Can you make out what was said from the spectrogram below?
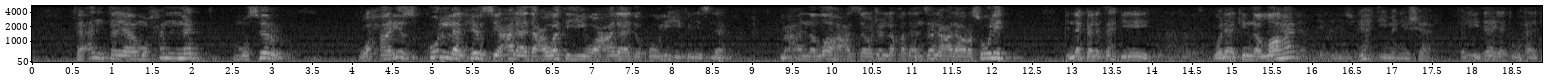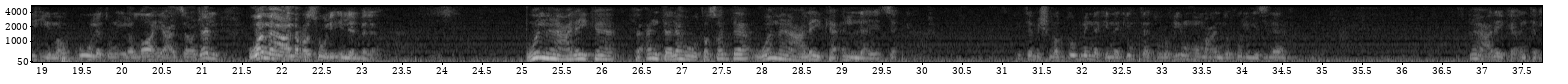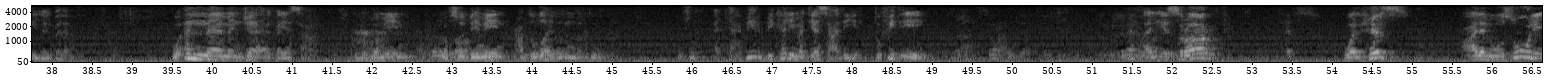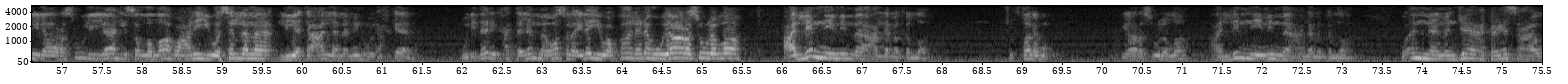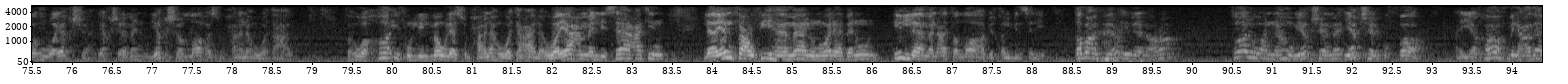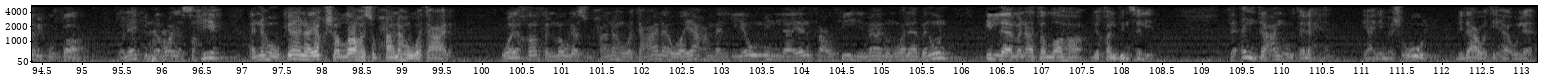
فأنت يا محمد مصر وحريص كل الحرص على دعوته وعلى دخوله في الإسلام مع أن الله عز وجل قد أنزل على رسوله إنك لتهدي إيه؟ ولكن الله يهدي من يشاء فالهداية هذه موكولة إلى الله عز وجل وما على الرسول إلا البلاغ. وما عليك فأنت له تصدى وما عليك ألا يزكى. أنت مش مطلوب منك إنك أنت ترغمهم عن دخول الإسلام. ما عليك أنت إلا البلاغ. وأما من جاءك يسعى هو مين؟ مقصود به مين؟ عبد الله بن مكتوم. وشوف التعبير بكلمة يسعى دي تفيد إيه؟ الإصرار والحرص على الوصول إلى رسول الله صلى الله عليه وسلم ليتعلم منه الأحكام. ولذلك حتى لما وصل إليه وقال له يا رسول الله علمني مما علمك الله. شوف طلبه يا رسول الله علمني مما علمك الله. وأما من جاءك يسعى وهو يخشى يخشى من؟ يخشى الله سبحانه وتعالى. فهو خائف للمولى سبحانه وتعالى ويعمل لساعة لا ينفع فيها مال ولا بنون إلا من أتى الله بقلب سليم. طبعا في رأي من الآراء قالوا أنه يخشى, يخشى الكفار أي يخاف من عذاب الكفار ولكن الرأي الصحيح أنه كان يخشى الله سبحانه وتعالى ويخاف المولى سبحانه وتعالى ويعمل ليوم لا ينفع فيه مال ولا بنون إلا من أتى الله بقلب سليم. فأنت عنه تلهى يعني مشغول بدعوة هؤلاء.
